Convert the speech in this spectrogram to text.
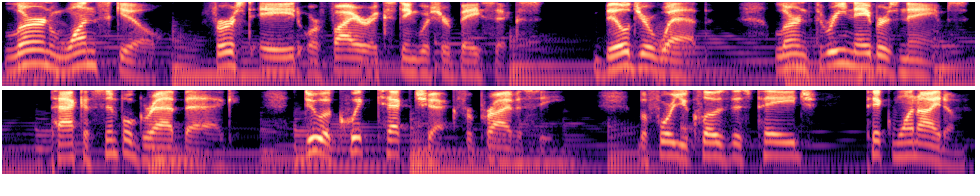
Learn one skill, first aid or fire extinguisher basics. Build your web. Learn three neighbors' names. Pack a simple grab bag. Do a quick tech check for privacy. Before you close this page, pick one item.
